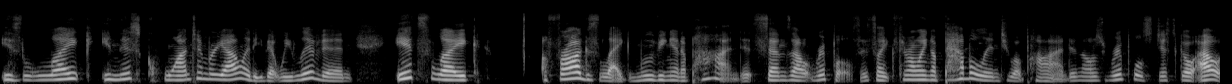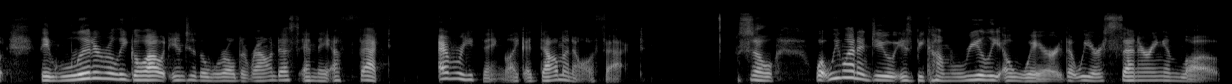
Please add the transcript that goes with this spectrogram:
is like in this quantum reality that we live in, it's like a frog's leg moving in a pond. It sends out ripples. It's like throwing a pebble into a pond, and those ripples just go out. They literally go out into the world around us and they affect everything like a domino effect. So, what we want to do is become really aware that we are centering in love,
